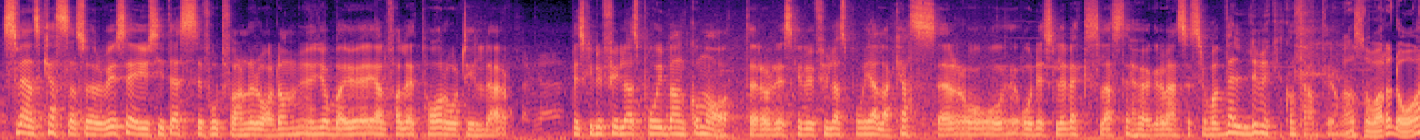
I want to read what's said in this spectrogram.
Svensk kassaservice är ju sitt esse då. De i alla fall ett par år till där. Det skulle fylles på i bankomater og det skulle fylles på i alle kasser Og, och, och det skulle veksles til høyre og venstre, Så det var veldig mye kontanter. Ja, så var det da,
